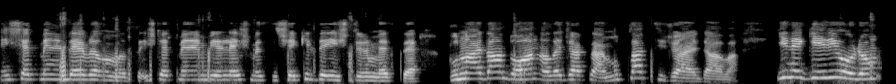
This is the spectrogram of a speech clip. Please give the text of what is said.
işletmenin devralınması, işletmenin birleşmesi, şekil değiştirilmesi, bunlardan doğan alacaklar, mutlak ticari dava. Yine geliyorum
